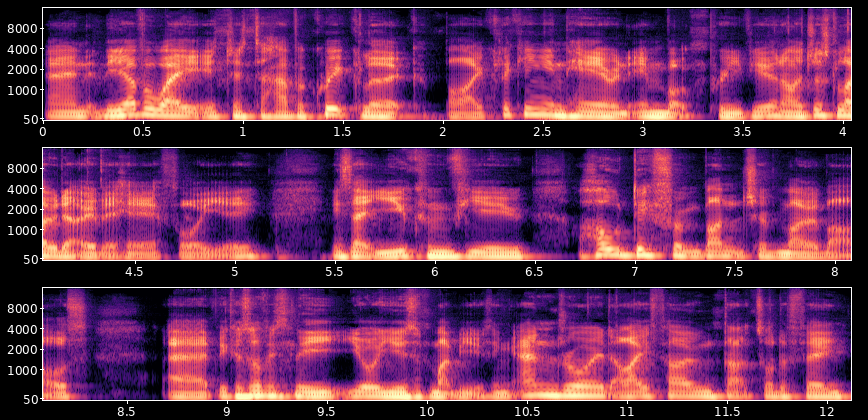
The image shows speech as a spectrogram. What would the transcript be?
And the other way is just to have a quick look by clicking in here in inbox preview, and I'll just load it over here for you, is that you can view a whole different bunch of mobiles uh, because obviously your users might be using Android, iPhone, that sort of thing,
